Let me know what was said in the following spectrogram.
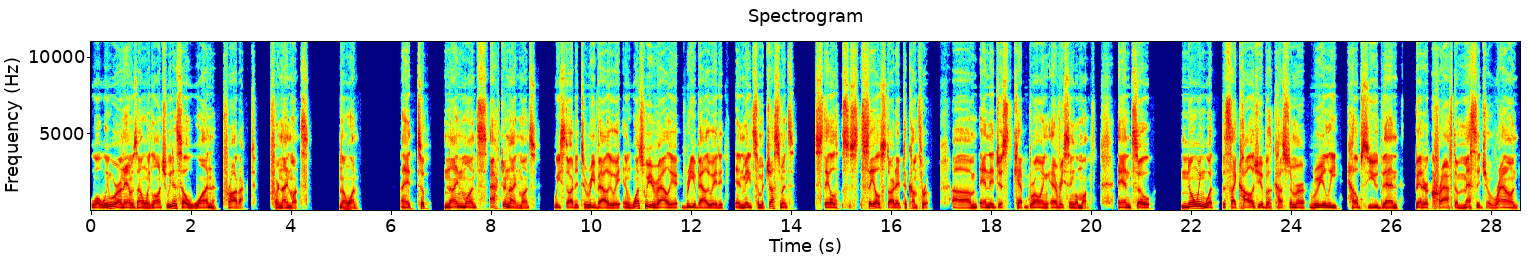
well, we were on Amazon when we launched. We didn't sell one product for nine months, not one. And it took nine months. After nine months, we started to reevaluate. And once we evaluate, reevaluated and made some adjustments, sales sales started to come through, um, and it just kept growing every single month. And so knowing what the psychology of a customer really helps you then better craft a message around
